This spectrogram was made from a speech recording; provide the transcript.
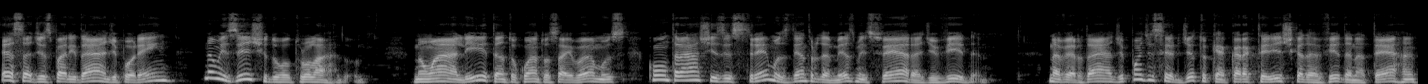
Essa disparidade, porém, não existe do outro lado. Não há ali, tanto quanto saibamos, contrastes extremos dentro da mesma esfera de vida. Na verdade, pode ser dito que a característica da vida na Terra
